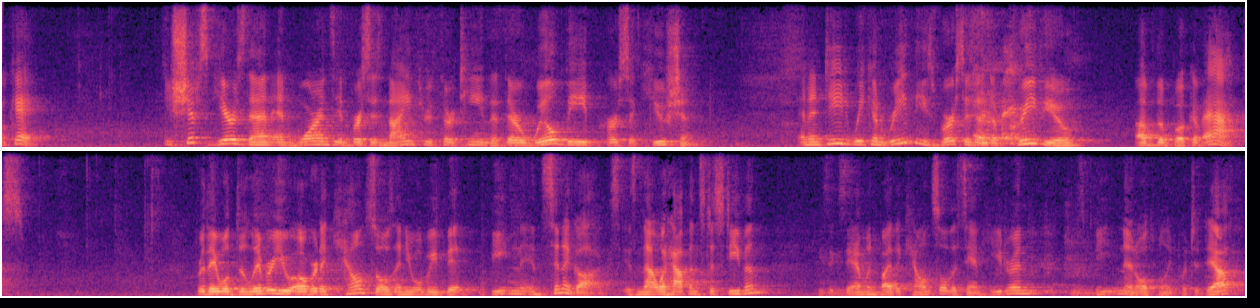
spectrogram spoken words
Okay. He shifts gears then and warns in verses 9 through 13 that there will be persecution. And indeed, we can read these verses as a preview of the book of Acts. For they will deliver you over to councils and you will be bit, beaten in synagogues. Isn't that what happens to Stephen? He's examined by the council, the Sanhedrin. He's beaten and ultimately put to death.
